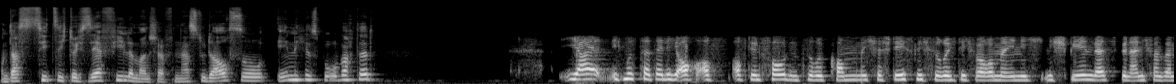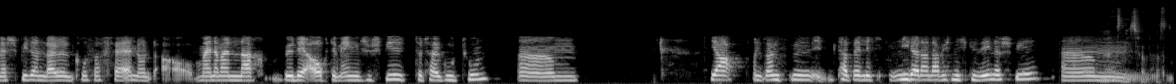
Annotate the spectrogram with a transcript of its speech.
Und das zieht sich durch sehr viele Mannschaften. Hast du da auch so Ähnliches beobachtet? Ja, ich muss tatsächlich auch auf, auf den Foden zurückkommen. Ich verstehe es nicht so richtig, warum er ihn nicht, nicht spielen lässt. Ich bin eigentlich von seiner Spielanlage ein großer Fan und meiner Meinung nach würde er auch dem englischen Spiel total gut tun. Ähm, ja, ansonsten tatsächlich Niederlande habe ich nicht gesehen, das Spiel. Ähm, ja, nichts verpasst.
